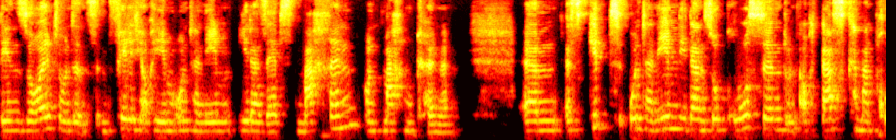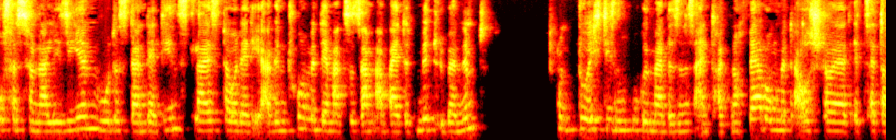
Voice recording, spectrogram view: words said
den sollte und das empfehle ich auch jedem Unternehmen jeder selbst machen und machen können. Ähm, es gibt Unternehmen, die dann so groß sind und auch das kann man professionalisieren, wo das dann der Dienstleister oder die Agentur, mit der man zusammenarbeitet, mit übernimmt und durch diesen Google My Business Eintrag noch Werbung mit aussteuert etc.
